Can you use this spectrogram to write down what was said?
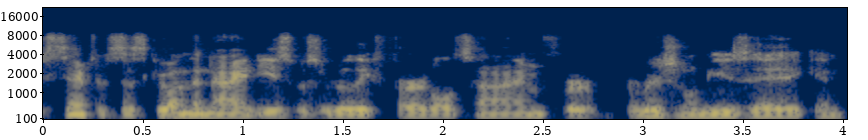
San Francisco in the 90s was a really fertile time for original music and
